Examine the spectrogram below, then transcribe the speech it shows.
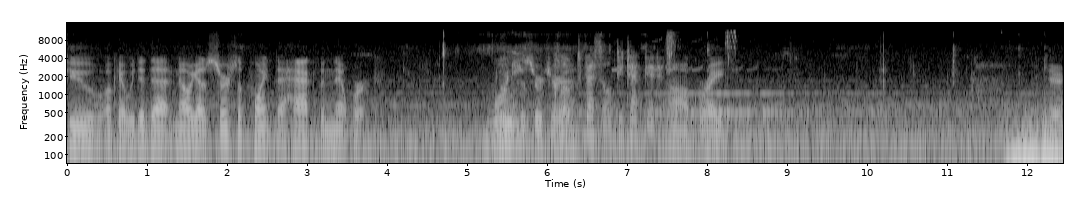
to. Okay, we did that. Now we got to search the point to hack the network. Move Warning. the search area. Cloaked vessel detected. Oh, great. Okay.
